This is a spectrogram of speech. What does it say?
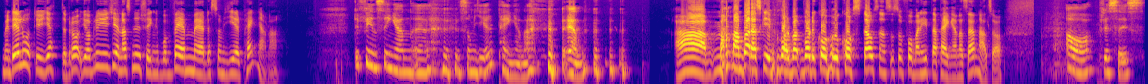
Men det låter ju jättebra. Jag blir ju genast nyfiken på vem är det som ger pengarna? Det finns ingen eh, som ger pengarna än. Ah, man, man, bara skriver vad, vad det kommer att kosta och sen så, så får man hitta pengarna sen alltså? Ja, precis.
